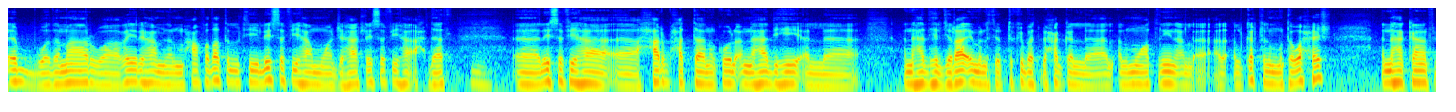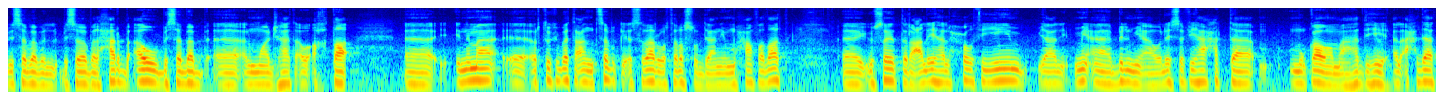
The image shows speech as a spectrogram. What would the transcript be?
إب وذمار وغيرها من المحافظات التي ليس فيها مواجهات ليس فيها أحداث. آه ليس فيها آه حرب حتى نقول أن هذه أن هذه الجرائم التي ارتكبت بحق المواطنين القتل المتوحش أنها كانت بسبب بسبب الحرب أو بسبب آه، المواجهات أو أخطاء آه، إنما آه، ارتكبت عن سبق إصرار وترصد يعني محافظات يسيطر عليها الحوثيين يعني 100% وليس فيها حتى مقاومة هذه. الأحداث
